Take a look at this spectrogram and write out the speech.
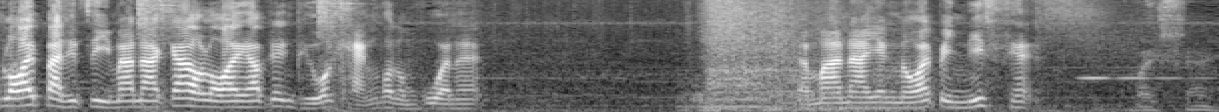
1,384 mana 900ครับยังถือว่าแข็งพอสมควรฮะแต่ mana ยังน้อยไปนิดฮะ My thanks.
